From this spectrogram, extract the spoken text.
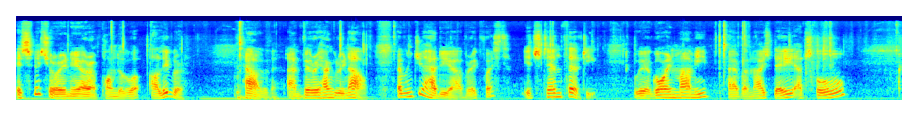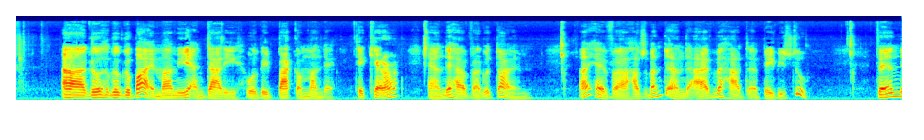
especially near a pond of a river. Have. I'm very hungry now. Haven't you had your breakfast? It's 10.30. We're going, Mommy. Have a nice day at school. Uh, go, go, goodbye, Mommy and Daddy. We'll be back on Monday. Take care and have a good time. I have a husband and I've had babies too. Then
